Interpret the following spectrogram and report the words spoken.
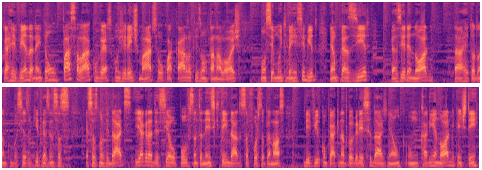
para revenda, né? Então passa lá, conversa com o gerente Márcio ou com a Carla, que eles vão estar na loja, vão ser muito bem recebidos. É um prazer, prazer enorme estar retornando com vocês aqui, trazendo essas, essas novidades e agradecer ao povo santanense que tem dado essa força para nós de vir comprar aqui na Drogaria Cidade, né? Um, um carinho enorme que a gente tem.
